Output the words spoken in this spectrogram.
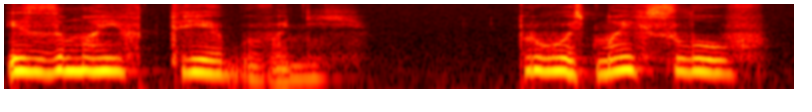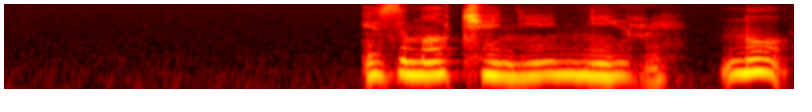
из-за моих требований, просьб, моих слов, из-за молчания Ниры, но,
